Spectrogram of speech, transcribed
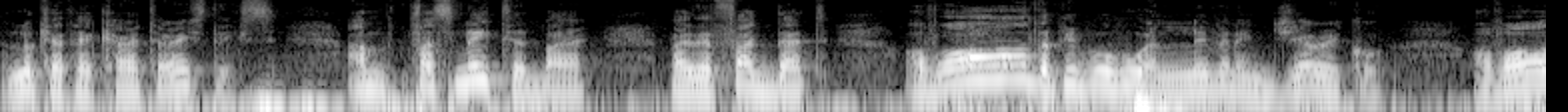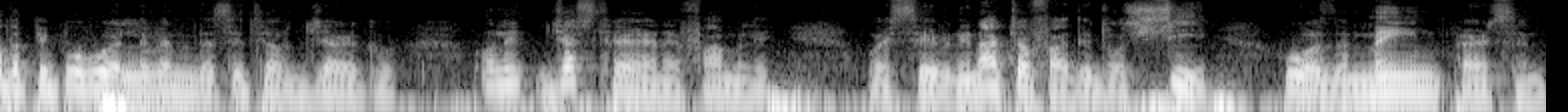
look at her characteristics. I'm fascinated by by the fact that of all the people who were living in Jericho, of all the people who were living in the city of Jericho, only just her and her family were saved. In actual fact, it was she who was the main person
